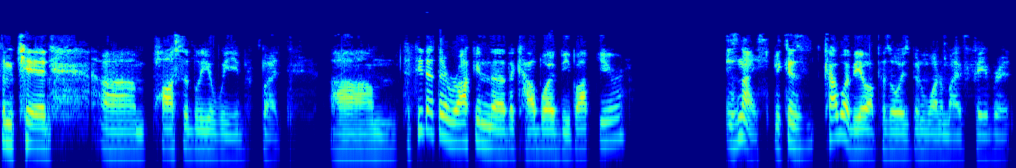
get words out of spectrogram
some kid, um, possibly a weeb, but, um, to see that they're rocking the, the Cowboy Bebop gear is nice because Cowboy Bebop has always been one of my favorite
